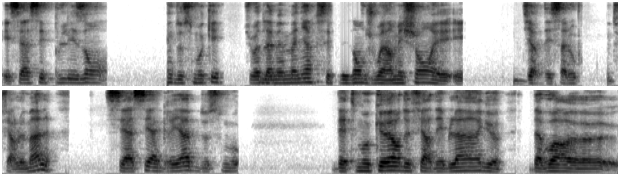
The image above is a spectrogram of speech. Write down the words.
et c'est assez plaisant de se moquer. Tu vois, de la même manière que c'est plaisant de jouer un méchant et, et dire des saloperies, de faire le mal, c'est assez agréable de se mo- d'être moqueur, de faire des blagues, d'avoir euh,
